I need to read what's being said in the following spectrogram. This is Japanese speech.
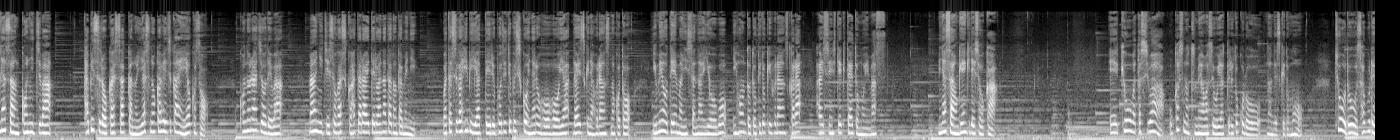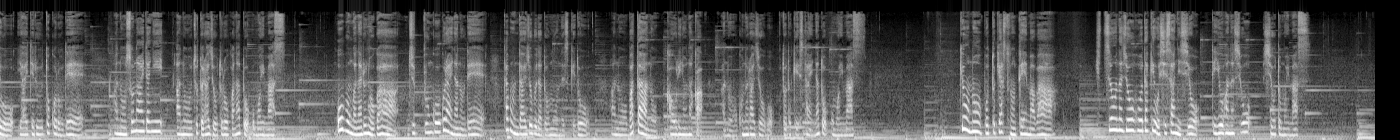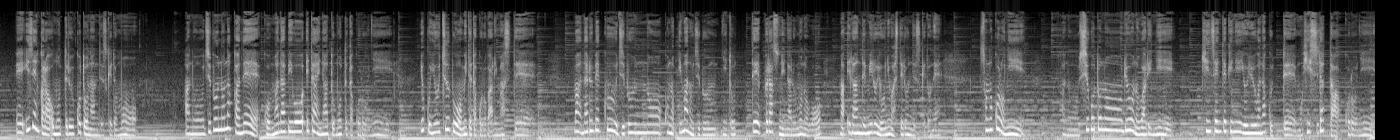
皆さんこんにちは。旅するお菓子作家の癒しのカフェ時間へようこそ。このラジオでは毎日忙しく働いているあなたのために私が日々やっているポジティブ思考になる方法や大好きなフランスのこと夢をテーマにした内容を日本と時々フランスから配信していきたいと思います。皆さんお元気でしょうか？えー、今日私はお菓子の詰め合わせをやってるところなんですけどもちょうどサブレを焼いてるところであのその間にあのちょっとラジオを撮ろうかなと思います。オーブンが鳴るのが10分後ぐらいなので多分大丈夫だと思うんですけどあのバターの香りの中あのこのラジオをお届けしたいなと思います。今日のポッドキャストのテーマは必要な情報だけを資産にしようっていうお話をしようと思います。え以前から思ってることなんですけどもあの自分の中でこう学びを得たいなと思ってた頃によく YouTube を見てた頃がありましてまあなるべく自分のこの今の自分にとってプラスになるものを、まあ、選んでみるようにはしてるんですけどね。その頃にあの仕事の量の割に金銭的に余裕がなくってもう必死だった頃に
